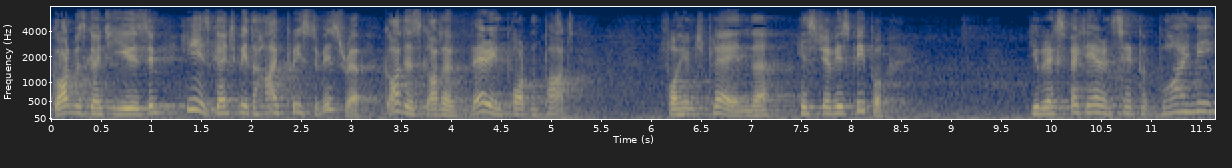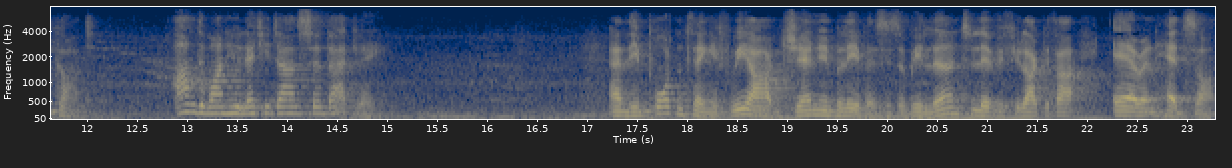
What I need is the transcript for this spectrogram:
God was going to use him, he is going to be the high priest of Israel. God has got a very important part for him to play in the history of his people. You would expect Aaron to say, But why me, God? I'm the one who let you down so badly. And the important thing, if we are genuine believers, is that we learn to live, if you like, with our Aaron heads on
